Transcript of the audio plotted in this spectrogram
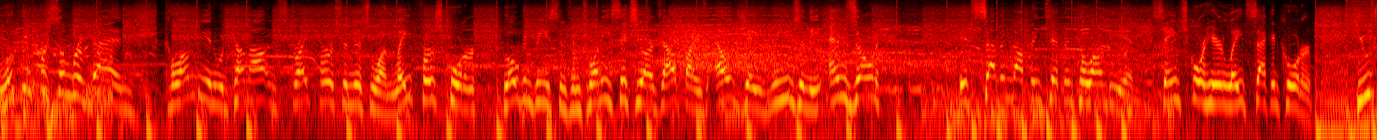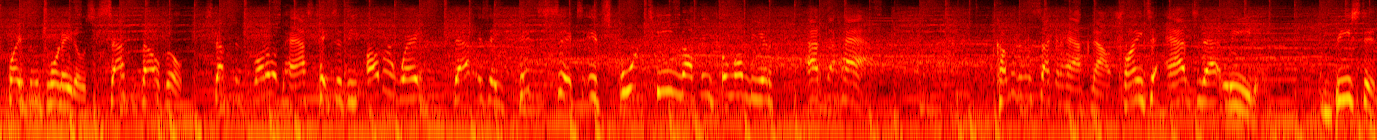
looking for some revenge, Columbian would come out and strike first in this one. Late first quarter, Logan Beeston from 26 yards out finds LJ Reeves in the end zone. It's 7 0 Tiffin Columbian. Same score here late second quarter. Huge play for the Tornadoes. Seth Belville steps in front of a pass, takes it the other way. That is a pick six. It's 14 0 Columbian at the half. Coming to the second half now, trying to add to that lead. Beeston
